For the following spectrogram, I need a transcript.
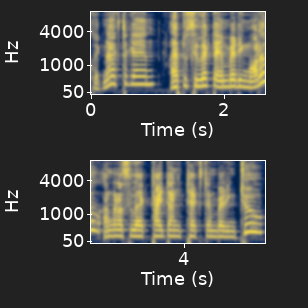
Click next again. I have to select embedding model. I'm going to select Titan Text Embedding 2.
